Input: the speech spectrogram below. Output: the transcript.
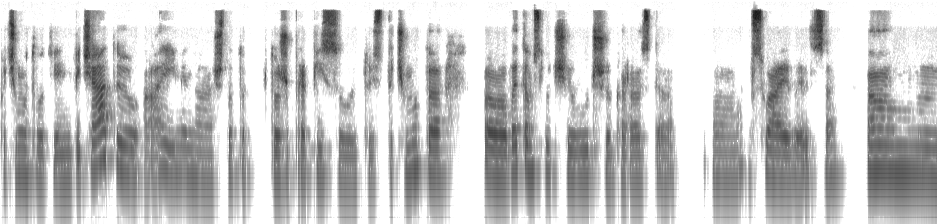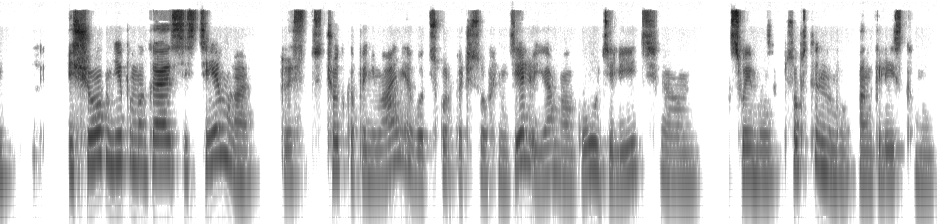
почему-то вот я не печатаю, а именно что-то тоже прописываю. То есть почему-то в этом случае лучше гораздо усваивается. Еще мне помогает система, то есть четкое понимание, вот сколько часов в неделю я могу уделить э, своему собственному английскому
